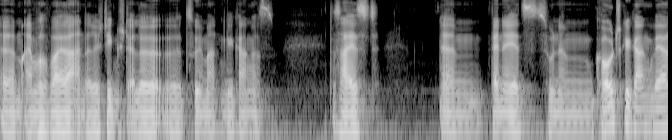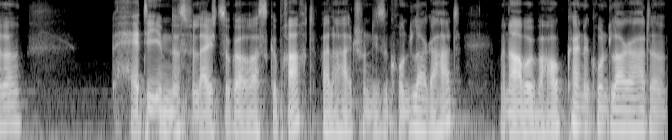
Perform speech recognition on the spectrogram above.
ähm, einfach weil er an der richtigen Stelle äh, zu jemandem gegangen ist. Das heißt, ähm, wenn er jetzt zu einem Coach gegangen wäre, hätte ihm das vielleicht sogar was gebracht, weil er halt schon diese Grundlage hat. Wenn er aber überhaupt keine Grundlage hatte,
